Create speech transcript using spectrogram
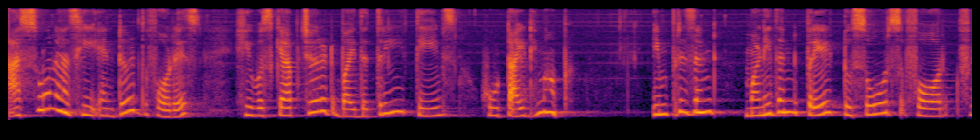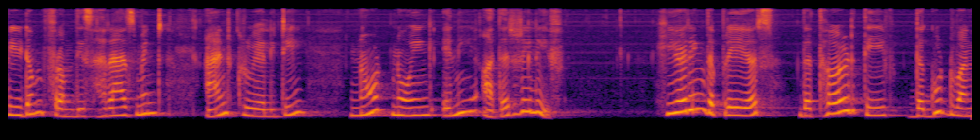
As soon as he entered the forest, he was captured by the three thieves who tied him up. Imprisoned, Manidan prayed to source for freedom from this harassment and cruelty, not knowing any other relief. Hearing the prayers, the third thief the good one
